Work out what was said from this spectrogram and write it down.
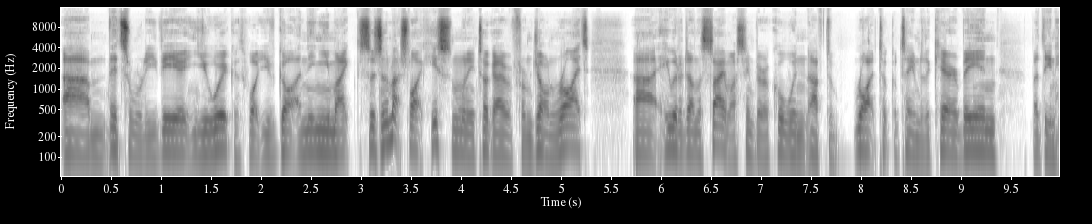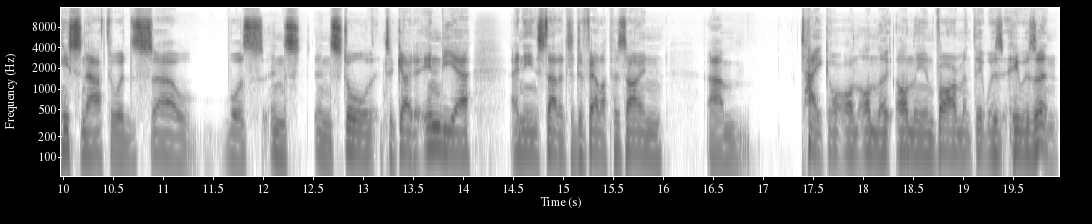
um, that's already there. You work with what you've got, and then you make decisions. Much like Hesson when he took over from John Wright, uh, he would have done the same. I seem to recall when after Wright took the team to the Caribbean, but then Hesson afterwards uh, was in, installed to go to India, and then started to develop his own. Um, take on, on the on the environment that was he was in.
